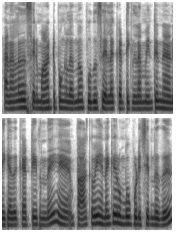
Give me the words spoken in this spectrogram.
அதனால தான் சரி மாட்டுப்பொங்கல் அந்த இருந்தால் புது சேலை கட்டிக்கலாமேன்ட்டு நான் அன்றைக்கி அதை கட்டியிருந்தேன். பார்க்கவே எனக்கே ரொம்ப பிடிச்சிருந்தது.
